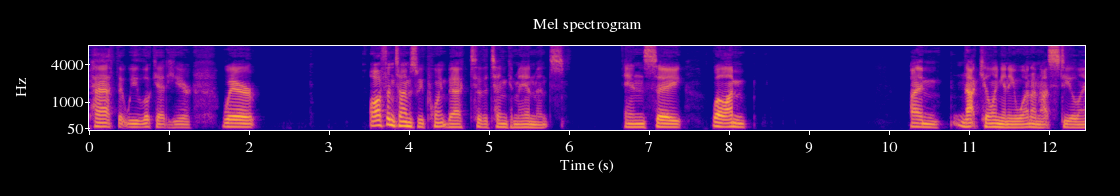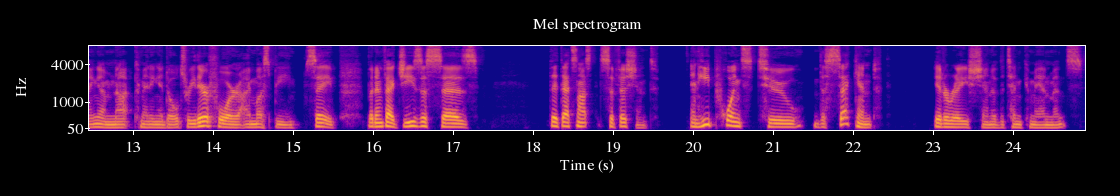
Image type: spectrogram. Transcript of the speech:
path that we look at here where oftentimes we point back to the 10 commandments and say, well, I'm I'm not killing anyone, I'm not stealing, I'm not committing adultery, therefore I must be saved. But in fact, Jesus says that that's not sufficient. And he points to the second iteration of the 10 commandments,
